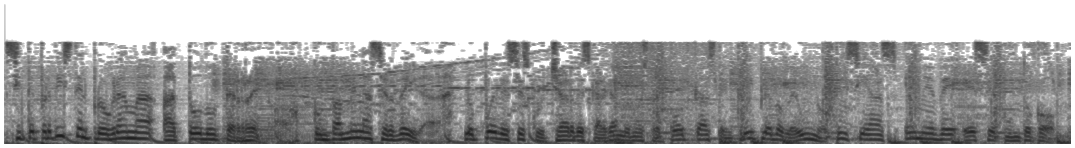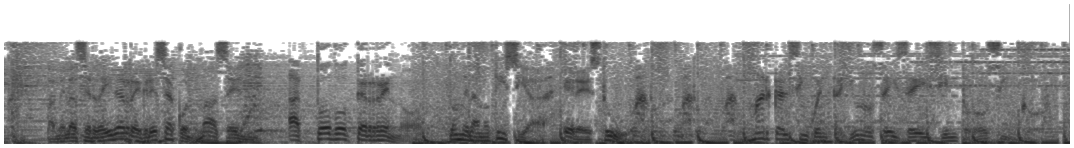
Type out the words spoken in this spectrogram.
Si te perdiste el programa A Todo Terreno con Pamela Cerdeira, lo puedes escuchar descargando nuestro podcast en www.noticiasmbs.com. Pamela Cerdeira regresa con más en A Todo Terreno, donde la noticia eres tú. Marca el 5166125.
